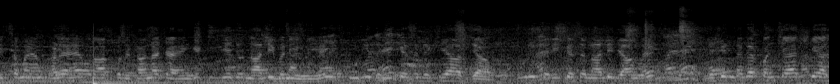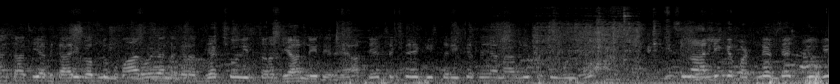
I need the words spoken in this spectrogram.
इस समय हम खड़े हैं और आपको दिखाना चाहेंगे कि ये जो नाली बनी हुई है ये पूरी तरीके से देखिए आप जाम है। पूरी तरीके से नाली जाम है लेकिन नगर पंचायत के अधिशासी अधिकारी बबलू कुमार हो या नगर अध्यक्ष हो इस तरफ़ ध्यान नहीं दे रहे हैं। आप देख सकते हैं किस तरीके से यह नाली फटी हुई है। इस नाली के फटने से जो भी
